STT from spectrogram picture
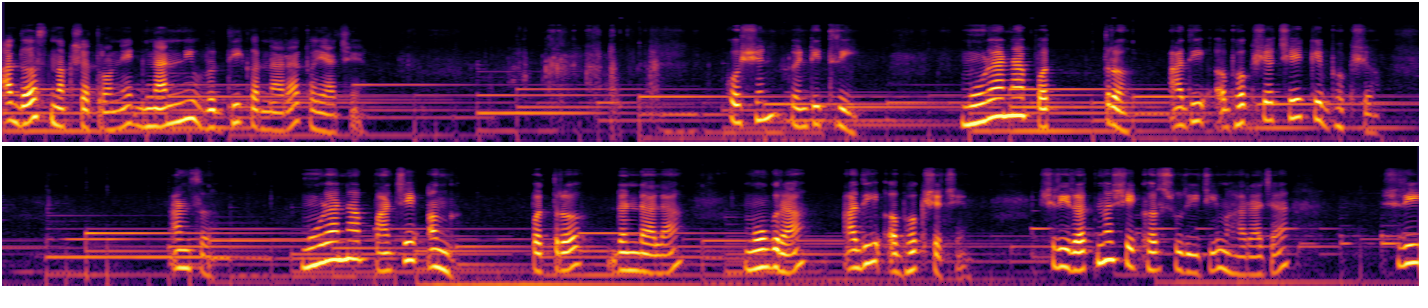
આ દસ નક્ષત્રોને જ્ઞાનની વૃદ્ધિ કરનારા કયા છે? ક્વેશ્ચન ટ્વેન્ટી થ્રી મૂળાના પત્ર આદિ અભક્ષ્ય છે કે ભક્ષ્ય આન્સર મૂળાના પાંચે અંગ પત્ર દંડાલા મોગરા આદિ અભક્ષ્ય છે શ્રી રત્નશેખર સુરીજી મહારાજા શ્રી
